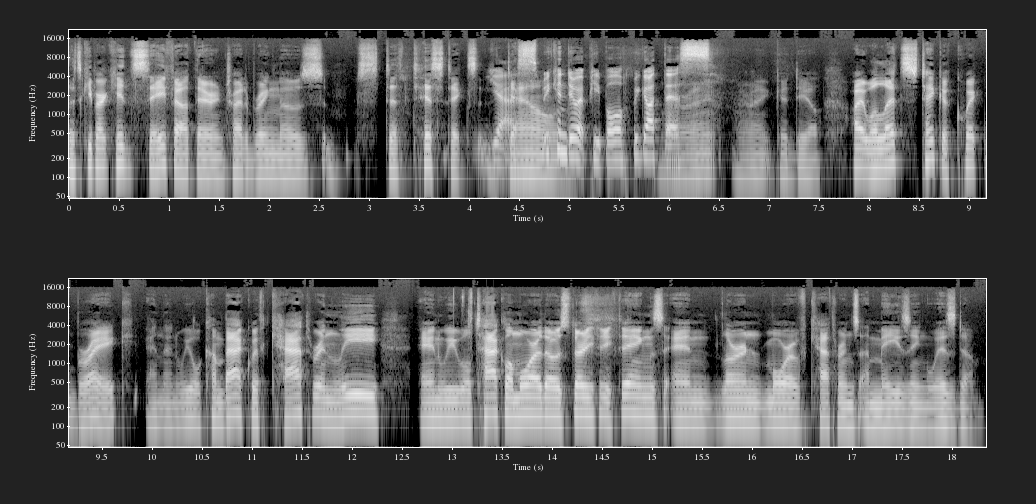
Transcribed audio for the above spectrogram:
Let's keep our kids safe out there and try to bring those statistics down. Yes, down. we can do it, people. We got this. All right, all right, good deal. All right, well, let's take a quick break, and then we will come back with Catherine Lee, and we will tackle more of those 33 things and learn more of Catherine's amazing wisdom.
